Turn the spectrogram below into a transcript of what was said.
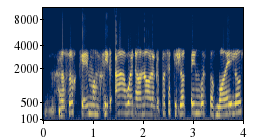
nosotros queremos decir, ah, bueno, no, lo que pasa es que yo tengo estos modelos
